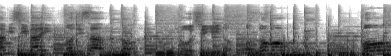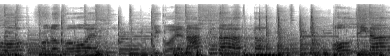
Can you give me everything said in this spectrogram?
紙芝居おじさんの拍子木の音ももうこの公園に聞こえなくなった。大きな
